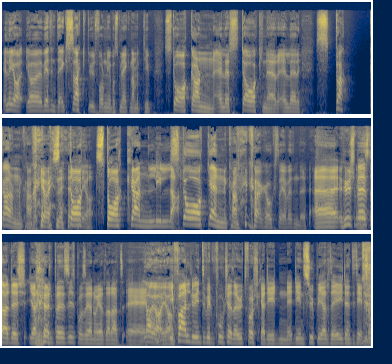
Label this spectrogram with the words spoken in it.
eller ja, jag vet inte exakt utformningen på smeknamnet, typ Stakarn, eller Stakner, eller Stackarn kanske, jag vet inte. Ja. Stak, stakan lilla. Staken kan, kanske också, jag vet inte. Eh, hur som helst Anders, jag höll precis på att säga något helt annat. Eh, Ja, ja, ja. Ifall du inte vill fortsätta utforska din, din superhjälte-identitet som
